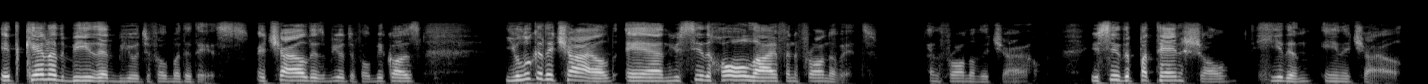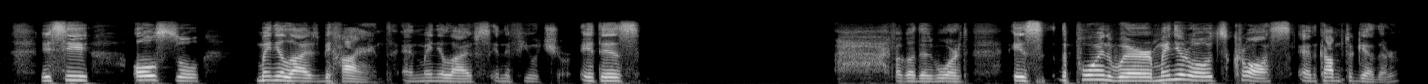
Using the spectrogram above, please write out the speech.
It cannot be that beautiful, but it is. A child is beautiful because you look at a child and you see the whole life in front of it, in front of the child. You see the potential hidden in a child. You see also many lives behind and many lives in the future. It is I forgot that word, is the point where many roads cross and come together.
